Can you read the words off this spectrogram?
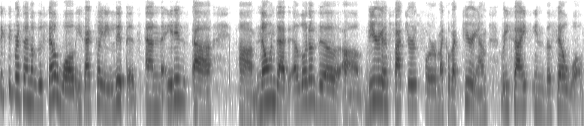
60% of the cell wall is actually lipids, and it is uh, um, known that a lot of the uh, virulence factors for mycobacterium resides in the cell wall.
